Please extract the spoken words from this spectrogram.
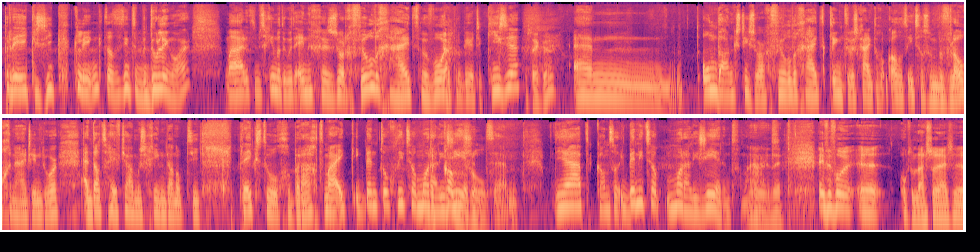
preekziek klinkt, dat is niet de bedoeling hoor. Maar het is misschien dat ik met enige zorgvuldigheid mijn woorden probeer te kiezen. Zeker? En ondanks die zorgvuldigheid klinkt er waarschijnlijk toch ook altijd iets als een bevlogenheid in door. En dat heeft jou misschien dan op die preekstoel gebracht. Maar ik, ik ben toch niet zo moraliserend. ehm. ja, op de kansel. Ik ben niet zo moraliserend van aard. Nee, nee, nee. Even voor eh, ook de luisteraars. eh,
